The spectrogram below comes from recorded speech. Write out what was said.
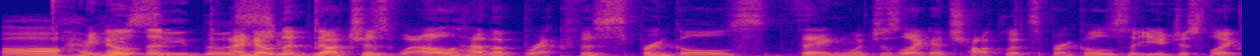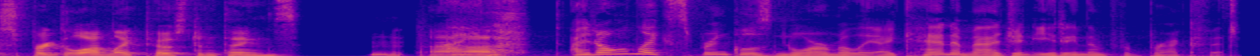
Oh, have I know you the seen those? I know the Dutch as well have a breakfast sprinkles thing, which is like a chocolate sprinkles that you just like sprinkle on like toast and things. Hmm. Uh, I don't like sprinkles normally. I can't imagine eating them for breakfast.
